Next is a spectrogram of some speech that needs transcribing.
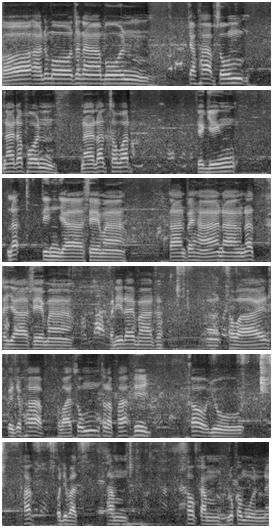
ขออนุโมทนาบุญเจ้าภาพซุ้ม นายรพล นายรัฐวัฒน์เด็กหญิงละติญญาเซมา ตานไปหานางนัทยาเซมา วันนี้ได้มาถวายเป็นเจ้าภาพ ถวายซุ้มสำหรับพระที่เข้าอยู่พักปฏิบัติธรรมเข้ากรรมลุกขมูลใน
